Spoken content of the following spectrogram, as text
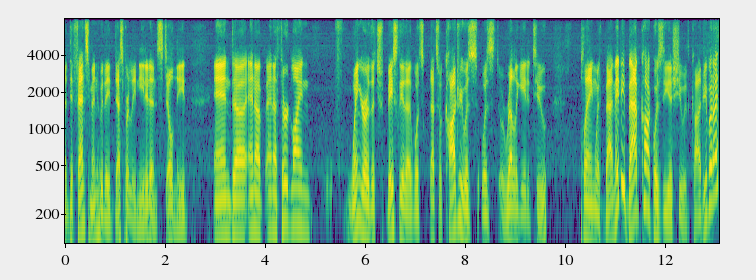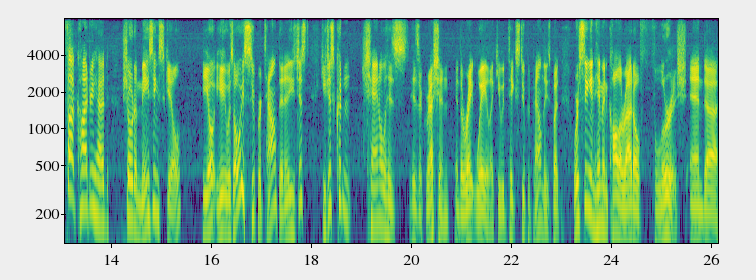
a defenseman who they desperately needed and still need, and uh, and a and a third line winger that's basically that was that's what Kadri was was relegated to, playing with Bab. Maybe Babcock was the issue with Kadri, but I thought Kadri had showed amazing skill. He he was always super talented, and he's just he just couldn't channel his his aggression in the right way. Like he would take stupid penalties, but we're seeing him in Colorado flourish, and uh,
